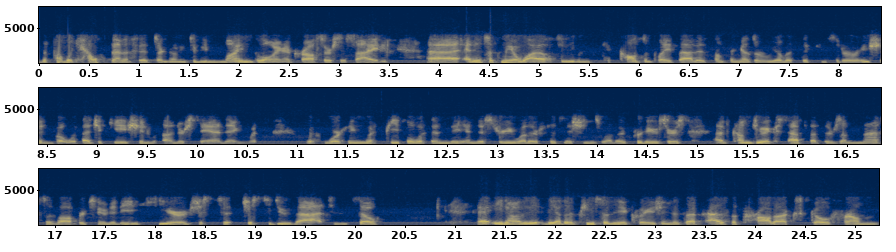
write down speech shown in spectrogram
the public health benefits are going to be mind blowing across our society. Uh, and it took me a while to even contemplate that as something as a realistic consideration. But with education, with understanding, with with working with people within the industry, whether physicians, whether producers, I've come to accept that there's a massive opportunity here just to just to do that. And so uh, you know, the, the other piece of the equation is that as the products go from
